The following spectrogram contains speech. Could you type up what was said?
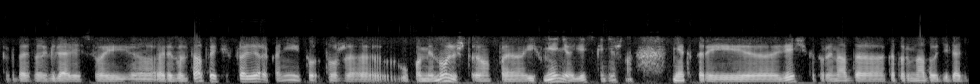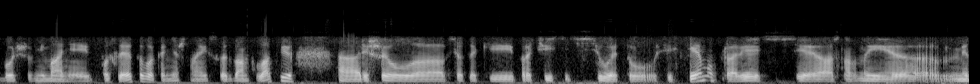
когда заявляли свои э, результаты этих проверок, они то, тоже упомянули, что, по их мнению, есть, конечно, некоторые э, вещи, которые надо, которым надо уделять больше внимания. И после этого, конечно, и Светбанк Латвии а, решил все-таки прочистить всю эту систему, проверить все основные э,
